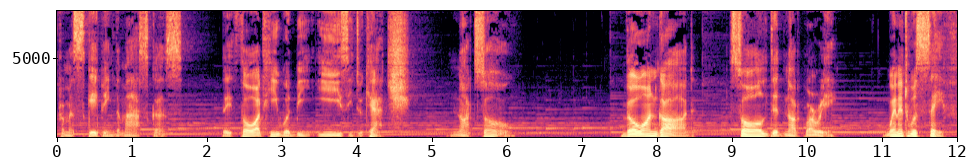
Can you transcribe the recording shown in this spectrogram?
from escaping Damascus. They thought he would be easy to catch. Not so. Though on guard, Saul did not worry. When it was safe,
